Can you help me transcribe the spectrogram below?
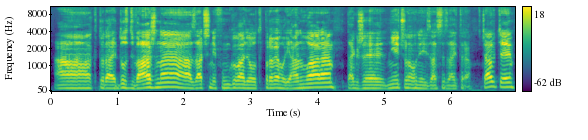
a ktorá je dosť vážna a začne fungovať od 1. januára, takže niečo o nej zase zajtra. Čaute.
